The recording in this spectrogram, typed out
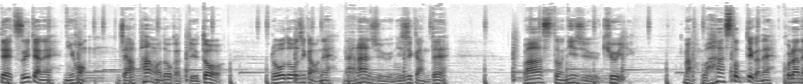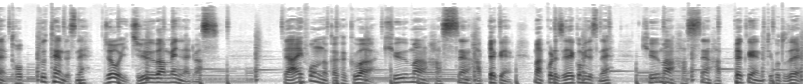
で続いてはね日本。ジャパンはどうかっていうと労働時間はね72時間でワースト29位。まあワーストっていうかねこれはねトップ10ですね。上位10番目になります。で iPhone の価格は9万8800円。まあこれ税込みですね。9万8800円ということで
